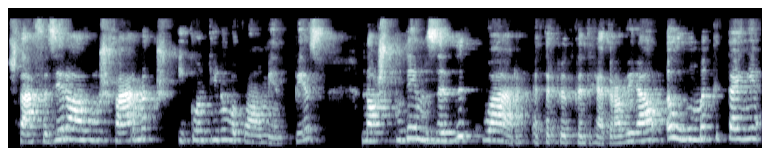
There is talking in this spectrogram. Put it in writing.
está a fazer alguns fármacos e continua com aumento de peso, nós podemos adequar a terapêutica antirretroviral a uma que tenha,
